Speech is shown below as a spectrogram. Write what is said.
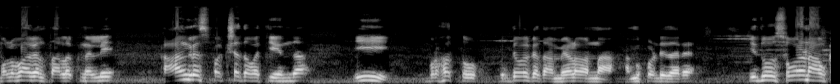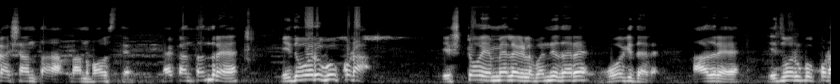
ಮುಲ್ಬಾಗಲ್ ತಾಲೂಕಿನಲ್ಲಿ ಕಾಂಗ್ರೆಸ್ ಪಕ್ಷದ ವತಿಯಿಂದ ಈ ಬೃಹತ್ ಉದ್ಯೋಗದ ಮೇಳವನ್ನು ಹಮ್ಮಿಕೊಂಡಿದ್ದಾರೆ. ಇದು ಸುವರ್ಣ ಅವಕಾಶ ಅಂತ ನಾನು ಭಾವಿಸ್ತೇನೆ. ಯಾಕಂತಂದರೆ ಇದುವರೆಗೂ ಕೂಡ ಎಷ್ಟೋ ಎಂ ಎಲ್ ಎಗಳು ಬಂದಿದ್ದಾರೆ, ಹೋಗಿದ್ದಾರೆ. ಆದರೆ ಇದುವರೆಗೂ ಕೂಡ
